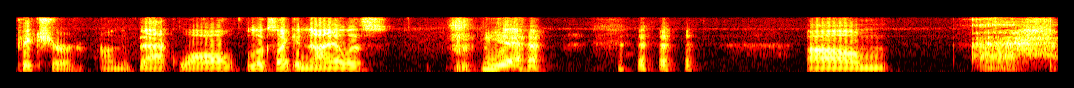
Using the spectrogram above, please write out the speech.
picture on the back wall. It looks like a nihilist. Yeah. Um, I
